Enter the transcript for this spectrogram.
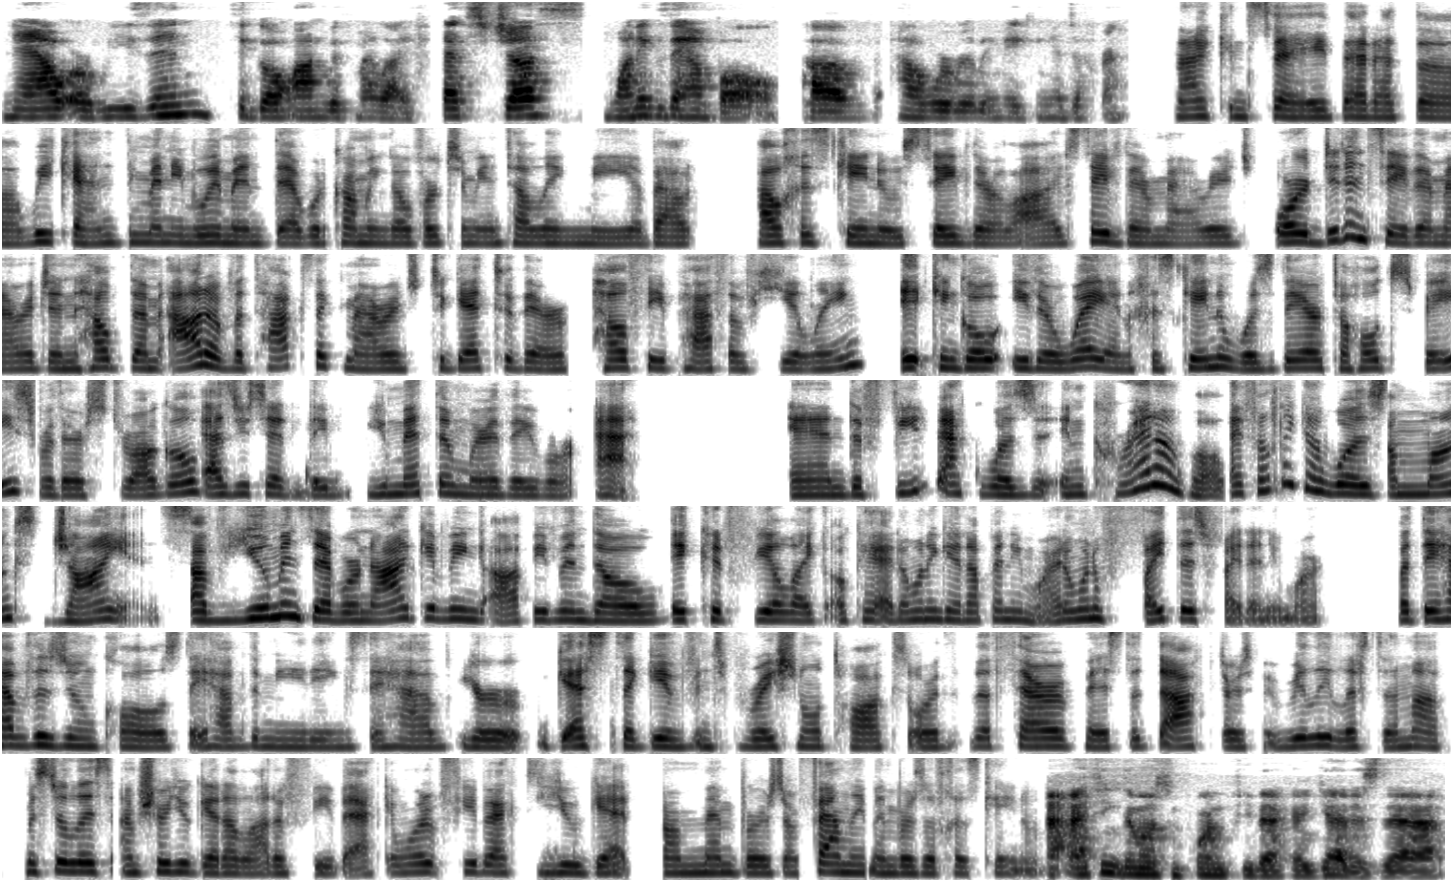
now a reason to go on with my life. That's just one example of how we're really making a difference. And I can say that at the weekend, many women that were coming over to me and telling me about how Chizkenu saved their lives, saved their marriage, or didn't save their marriage and helped them out of a toxic marriage to get to their healthy path of healing. It can go either way. And Chizkenu was there to hold space for their struggle. As you said, they you met them where they were at. And the feedback was incredible. I felt like I was amongst giants of humans that were not giving up, even though it could feel like, okay, I don't want to get up anymore. I don't want to fight this fight anymore. But they have the Zoom calls, they have the meetings, they have your guests that give inspirational talks or the therapists, the doctors. It really lifts them up. Mr. List, I'm sure you get a lot of feedback. And what feedback do you get from members or family members of Chazkeinu? I think the most important feedback I get is that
